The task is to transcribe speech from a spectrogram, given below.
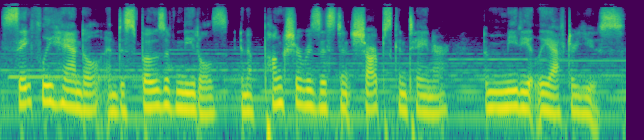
safely handle and dispose of needles in a puncture-resistant sharps container immediately after use.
